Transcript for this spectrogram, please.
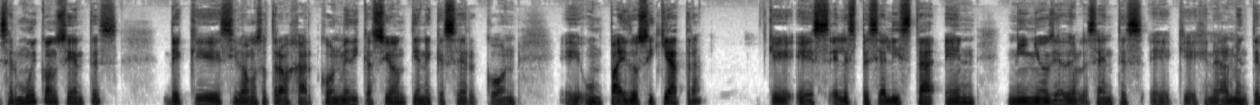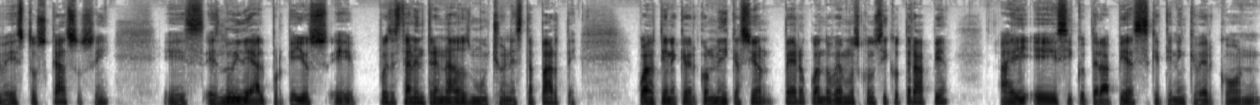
ser muy conscientes de que si vamos a trabajar con medicación, tiene que ser con un paidopsiquiatra que es el especialista en niños y adolescentes eh, que generalmente ve estos casos, ¿sí? Es, lo ideal porque ellos eh, pues están entrenados mucho en esta parte cuando tiene que ver con medicación, pero cuando vemos con psicoterapia, hay eh, psicoterapias que tienen que ver con,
